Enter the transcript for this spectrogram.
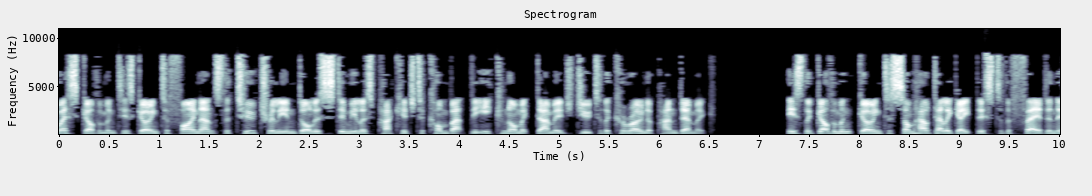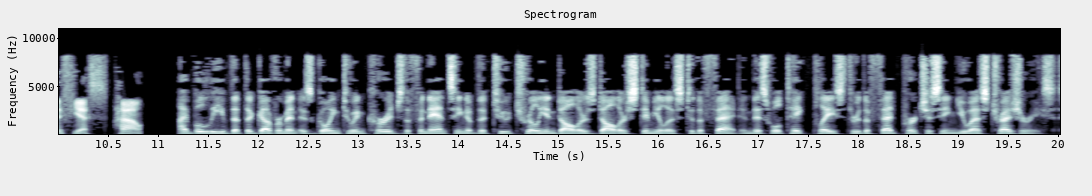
US government is going to finance the $2 trillion stimulus package to combat the economic damage due to the corona pandemic. Is the government going to somehow delegate this to the Fed and if yes, how? I believe that the government is going to encourage the financing of the $2 trillion stimulus to the Fed and this will take place through the Fed purchasing U.S. Treasuries.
